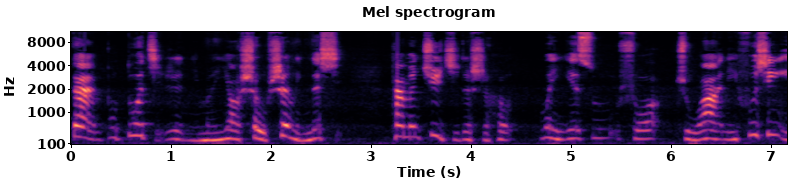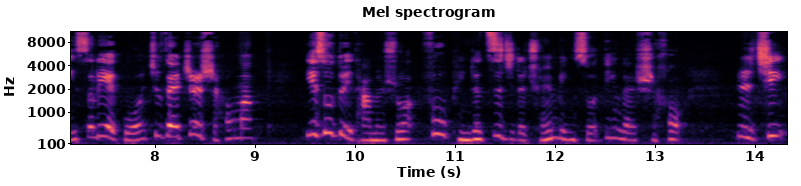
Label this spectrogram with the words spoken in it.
但不多几日，你们要受圣灵的洗。”他们聚集的时候，问耶稣说：“主啊，你复兴以色列国就在这时候吗？”耶稣对他们说：“父凭着自己的权柄所定的时候，日期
